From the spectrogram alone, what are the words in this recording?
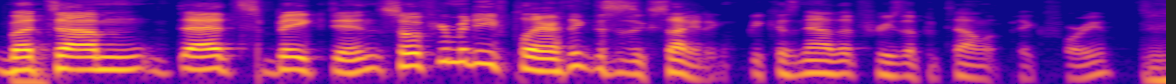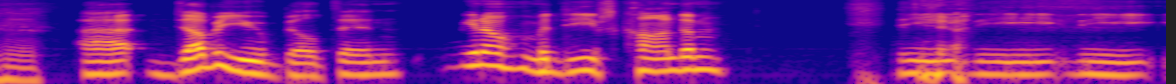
but yeah. um, that's baked in. So if you're a Medivh player, I think this is exciting because now that frees up a talent pick for you. Mm-hmm. Uh, w built in, you know, Medivh's condom, the yeah. the the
